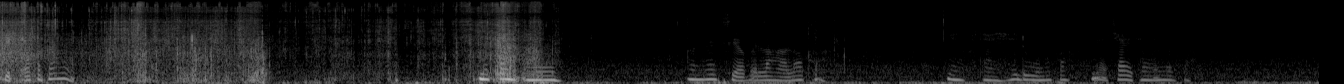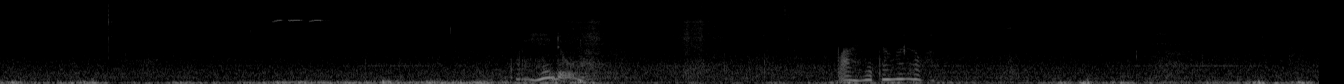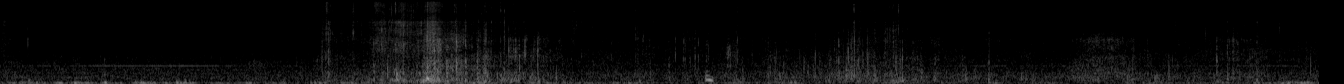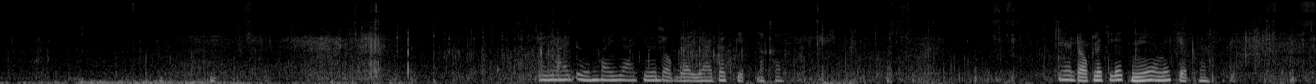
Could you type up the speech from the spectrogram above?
เก็บเอาก็ได้ ไม่ต้องเอามันให้เสียเวลาแล้วค่ะ เนี่ยถ่ายให้ดูนะคะ เนี่ยใช่ทั้งนั้นเลยค่ะถ่ายให้ดูป่าเห็ดทั้งนั้นเลยค่ะ แต่ยายเดินไปยายเจอดอกใหญ่ยายก็เก็บนะคะ เนี่ยดอกเล็กๆนี้ยังไม่เก็บค่ะ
